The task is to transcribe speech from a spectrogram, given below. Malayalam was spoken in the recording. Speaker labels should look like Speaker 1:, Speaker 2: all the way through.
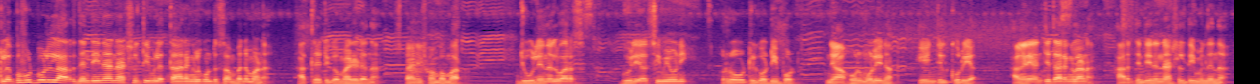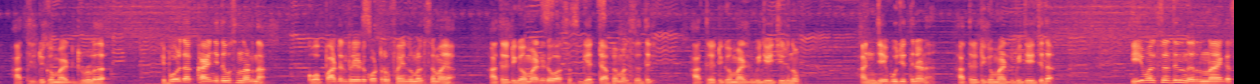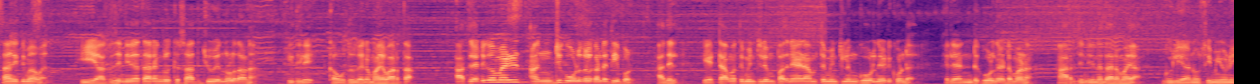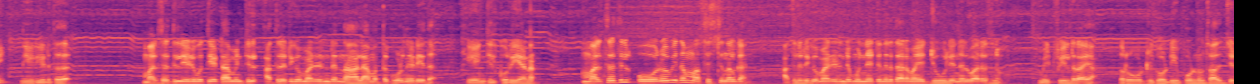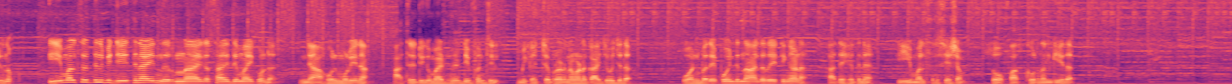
Speaker 1: ക്ലബ്ബ് ഫുട്ബോളിൽ അർജന്റീന നാഷണൽ ടീമിലെ താരങ്ങൾ കൊണ്ട് സമ്പന്നമാണ്. അത്ലറ്റിക്കോ മാഡ്രിഡ് എന്ന സ്പാനിഷ് മമ്പന്മാർ Julian Alvarez Gulia Simeone Rodrigo de Paul Nahuel Molina Angel Correa അങ്ങനെ അഞ്ച് താരങ്ങളാണ് അർജന്റീന നാഷണൽ ടീമിൽ നിന്ന് അത്ലറ്റിക്കോ മാഡ്രിഡിലുള്ളത് ഇപ്പോഴത്തെ കഴിഞ്ഞ ദിവസം നടന്ന കോപ്പ ഡെൽ റേയുടെ ക്വാർട്ടർ ഫൈനൽ മത്സരമായ അത്ലറ്റിക്കോ മാഡ്രിഡ് വേഴ്സസ് ഗെറ്റാഫെ മത്സരത്തിൽ അത്ലറ്റിക്കോ മാഡ്രിഡ് വിജയിച്ചിരുന്നു. അഞ്ച് പൂജ്യത്തിനാണ് അത്ലറ്റിക്കോ മാഡ്രിഡ് വിജയിച്ചത്. ഈ മത്സരത്തിൽ നിർണായക സാന്നിധ്യമാവാൻ ഈ അർജന്റീന താരങ്ങൾക്ക് സാധിച്ചു എന്നുള്ളതാണ് ഇതിലെ കൗതുകകരമായ വാർത്ത. അത്ലറ്റിക്കോ മാഡ്രിഡ് അഞ്ച് ഗോളുകൾ കണ്ടെത്തിയപ്പോൾ അതിൽ എട്ടാമത്തെ മിനിറ്റിലും പതിനേഴാമത്തെ മിനിറ്റിലും ഗോൾ നേടിക്കൊണ്ട് രണ്ട് ഗോൾ നേട്ടമാണ് അർജന്റീന താരമായ ഗുലിയാനോ സിമിയോണി നേടിയെടുത്തത്. മത്സരത്തിൽ എഴുപത്തിയെട്ടാം മിനിറ്റിൽ അത്ലറ്റിക്കോ മാഡ്രിഡിന്റെ നാലാമത്തെ ഗോൾ നേടിയത് ഏഞ്ചൽ കൊറിയാണ്. മത്സരത്തിൽ ഓരോ വിധം അസിസ്റ്റ് നൽകാൻ അത്ലറ്റിക്കോ മാഡ്രിഡിന്റെ മുന്നേറ്റ നിര താരമായ ജൂലിയൻ അൽവാരസിനും മിഡ്ഫീൽഡറായ റോഡ്രിഗോ ഡീപോളിനും സാധിച്ചിരുന്നു. ഈ മത്സരത്തിൽ വിജയത്തിനായി നിർണായക സാന്നിധ്യമായി കൊണ്ട് നാഹുൽ മൊളീന അത്ലറ്റിക് മാഡ്രിഡിന്റെ ഡിഫൻസിൽ മികച്ച പ്രകടനമാണ് കാഴ്ചവെച്ചത്. ഒൻപത് പോയിന്റ് നാല് റേറ്റിംഗാണ് അദ്ദേഹത്തിന് ഈ മത്സരശേഷം സോഫാ സ്കോർ നൽകിയത്.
